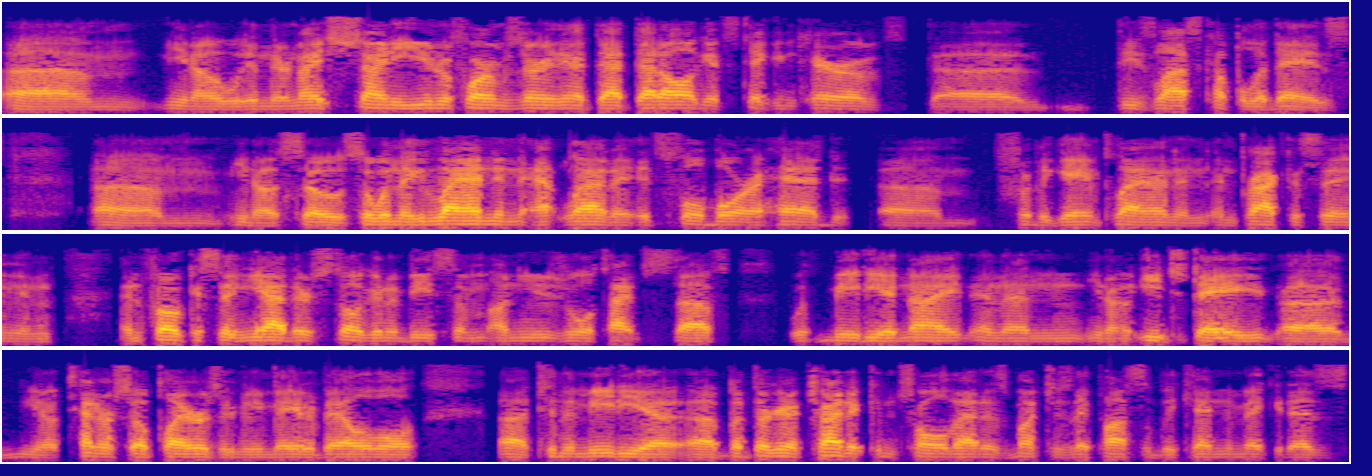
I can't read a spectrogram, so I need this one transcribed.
Um, you know, in their nice shiny uniforms and everything like that. That all gets taken care of uh, these last couple of days. Um, you know, so so when they land in Atlanta, it's full bore ahead um, for the game plan and, and practicing and and focusing. Yeah, there's still going to be some unusual type stuff with media night, and then you know each day, uh, you know, ten or so players are going to be made available uh, to the media, uh, but they're going to try to control that as much as they possibly can to make it as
